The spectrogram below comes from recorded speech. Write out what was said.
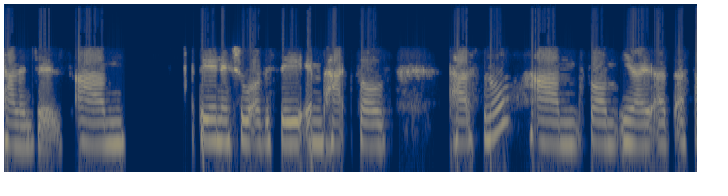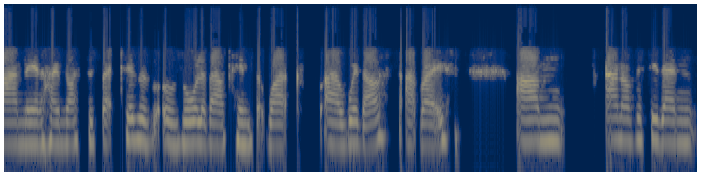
challenges. Um, the initial, obviously, impacts of personal um, from you know a, a, family and home life perspective of, of, all of our teams that work uh, with us at Race. Um, and obviously, then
